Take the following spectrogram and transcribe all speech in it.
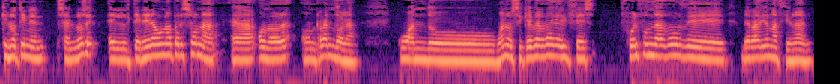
que no tienen, o sea, no sé, el tener a una persona eh, honor, honrándola cuando, bueno, sí que es verdad que dices, fue el fundador de, Radio Nacional,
